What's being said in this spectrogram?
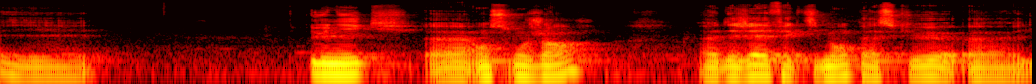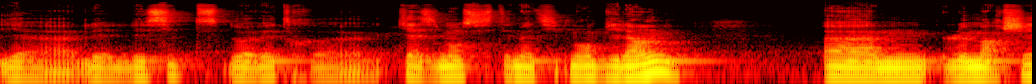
est, unique en son genre. déjà, effectivement, parce que y a, les, les, sites doivent être quasiment systématiquement bilingues. Euh, le marché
